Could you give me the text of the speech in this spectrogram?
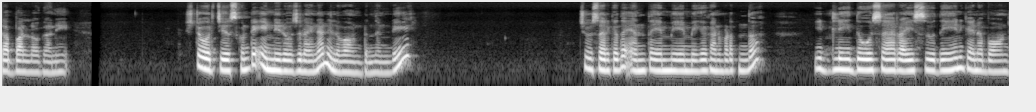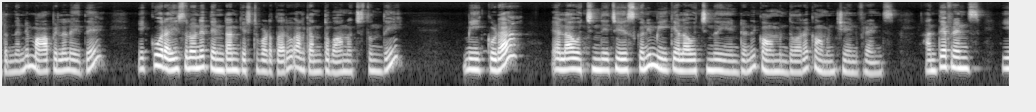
డబ్బాల్లో కానీ స్టోర్ చేసుకుంటే ఎన్ని రోజులైనా నిల్వ ఉంటుందండి. చూసారు కదా ఎంత ఎమ్మి ఎమ్మిగా కనబడుతుందో? ఇడ్లీ దోశ రైస్ దేనికైనా బాగుంటుందండి. మా పిల్లలు అయితే ఎక్కువ రైస్లోనే తినడానికి ఇష్టపడతారు. వాళ్ళకి అంత బాగా నచ్చుతుంది. మీకు కూడా ఎలా వచ్చింది చేసుకొని మీకు ఎలా వచ్చిందో ఏంటని కామెంట్ ద్వారా కామెంట్ చేయండి ఫ్రెండ్స్. అంతే ఫ్రెండ్స్. ఈ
